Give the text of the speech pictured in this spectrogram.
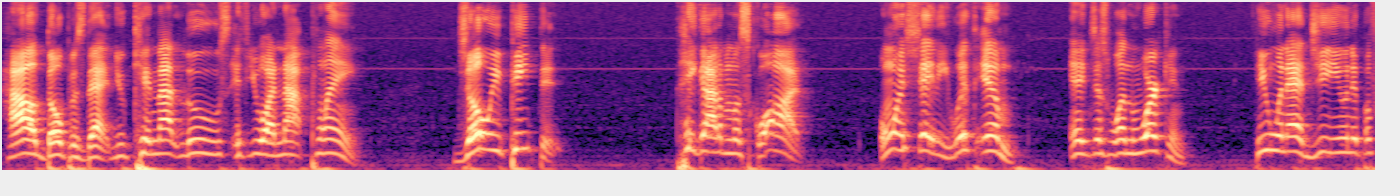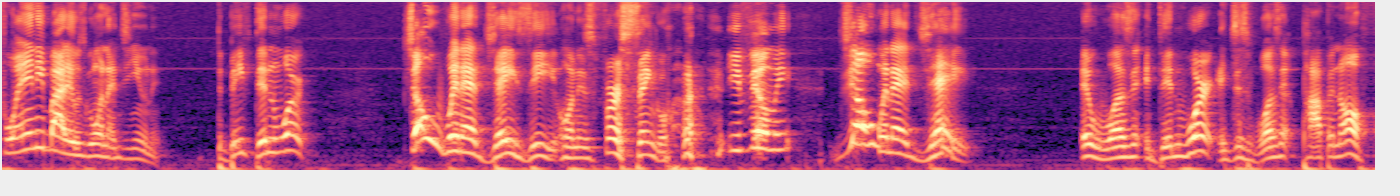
How dope is that? You cannot lose if you are not playing. Joey peeped it. He got him a squad on Shady with him, and it just wasn't working. He went at G Unit before anybody was going at G Unit. The beef didn't work. Joe went at Jay Z on his first single. you feel me? Joe went at Jay. It wasn't, it didn't work. It just wasn't popping off.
